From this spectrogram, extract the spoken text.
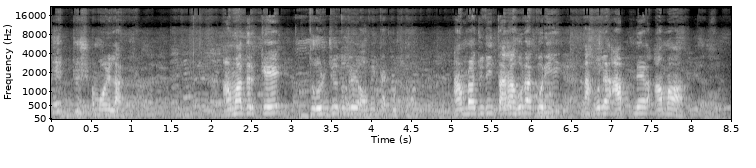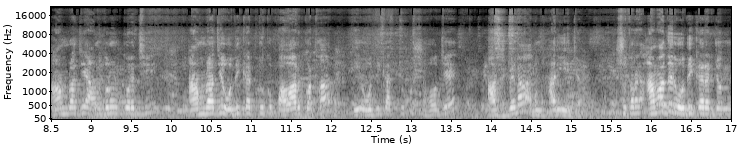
একটু সময় লাগবে। আমাদেরকে ধৈর্য ধরে অপেক্ষা করতে হবে। আমরা যদি তাড়াহুড়া করি, তাহলে আপনার, আমার আমরা যে আন্দোলন করেছি, আমরা যে অধিকারটুকু পাওয়ার কথা, এই অধিকারটুকু সহজে আসবে না এবং হারিয়ে যাবে। সুতরাং আমাদের অধিকারের জন্য,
